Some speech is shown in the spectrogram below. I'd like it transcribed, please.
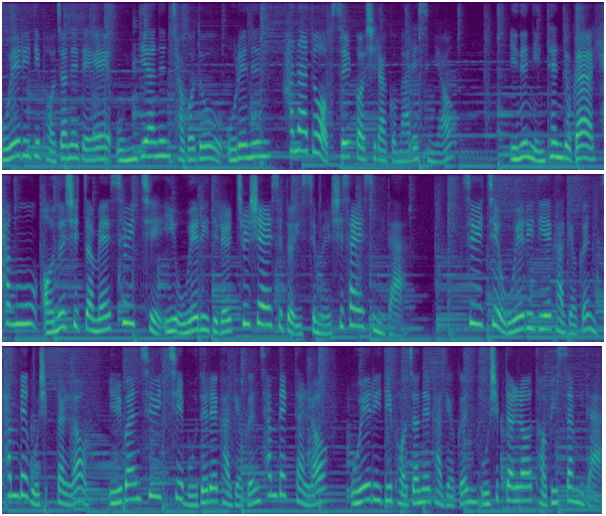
OLED 버전에 대해 옴디아는 적어도 올해는 하나도 없을 것이라고 말했으며 이는 닌텐도가 향후 어느 시점에 스위치 2 OLED를 출시할 수도 있음을 시사했습니다. 스위치 OLED의 가격은 350달러, 일반 스위치 모델의 가격은 300달러, OLED 버전의 가격은 50달러 더 비쌉니다.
